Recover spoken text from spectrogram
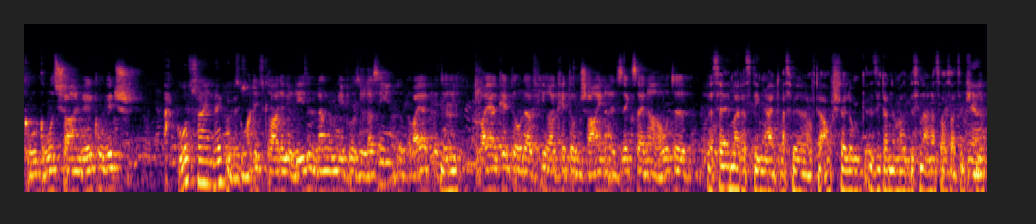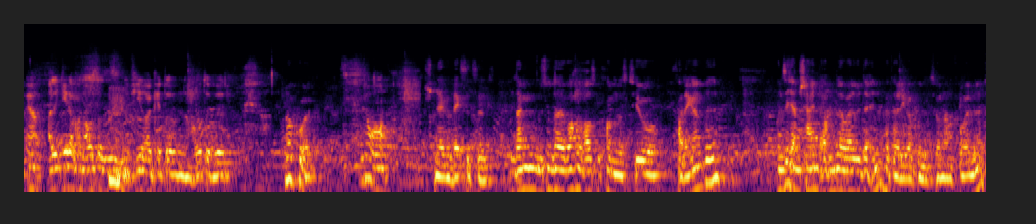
Gro- Großschalen Velkovic. Ach, Großschein Velkovic. So hatte ich es gerade gelesen, lang Gepo Selassie, also Dreierkette, Dreierkette oder Viererkette und Schein als Sechser in der Raute. Das ist ja immer das Ding halt, was wir auf der Aufstellung äh, sieht dann immer ein bisschen anders aus als im Spiel. Ja, also ich gehe davon aus, dass es eine Viererkette und eine Raute wird. Na cool. Ja, Schnell gewechselt sind. Und dann ist unter der Woche rausgekommen, dass Theo verlängern will. Und sich anscheinend auch mittlerweile mit der Innenverteidigerposition anfreundet.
